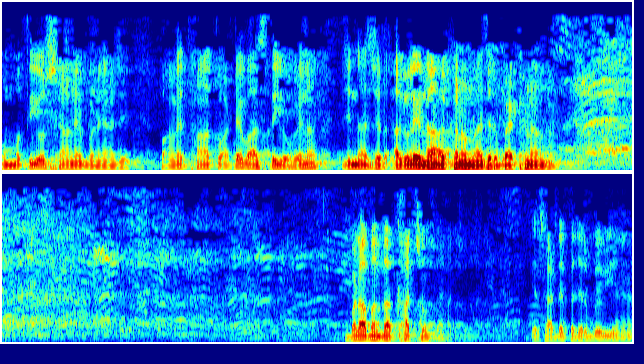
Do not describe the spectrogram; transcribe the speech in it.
امتی او سیانے بنیا جی پاویں تھان تے واسطے ہی ہوئے نا، جنہ چر اگلے نہ آخن ان چر بیٹھنا نہ بڑا بندہ کچ ہوں یہ سڈے تجربے بھی ہیں۔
